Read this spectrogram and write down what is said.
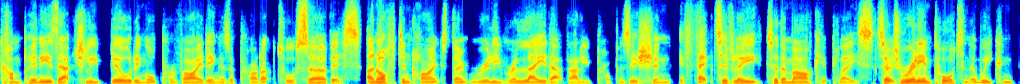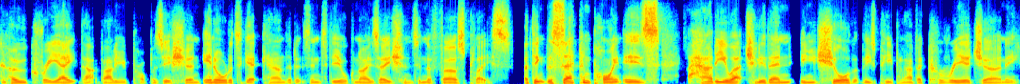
company is actually building or providing as a product or service. And often clients don't really relay that value proposition effectively to the marketplace. So it's really important that we can co-create that value proposition in order to get candidates into the organizations in the first place. I think the second point is how do you actually then ensure that these people have a career journey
